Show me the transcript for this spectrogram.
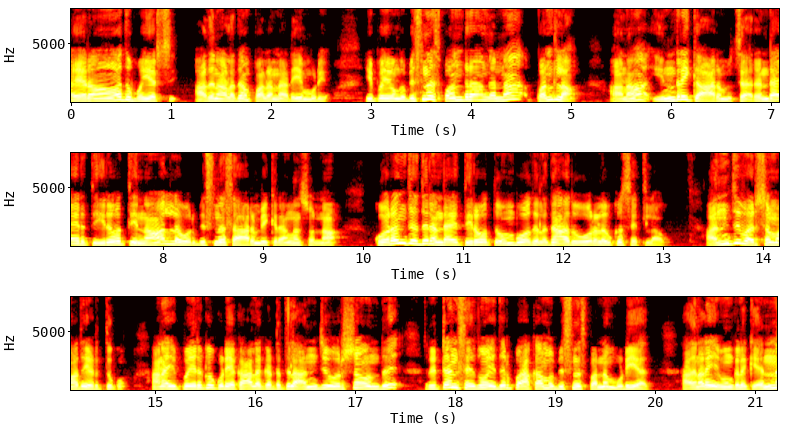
அயராது முயற்சி. அதனால தான் பலன் அடைய முடியும். இப்போ இவங்க பிஸ்னஸ் பண்ணுறாங்கன்னா பண்ணலாம். ஆனால் இன்றைக்கு ஆரம்பித்தா ரெண்டாயிரத்தி இருபத்தி நாலில் ஒரு பிஸ்னஸ் ஆரம்பிக்கிறாங்கன்னு சொன்னால் குறைஞ்சது ரெண்டாயிரத்தி இருபத்தி ஒம்போதில் தான் அது ஓரளவுக்கு செட்டில் ஆகும். அஞ்சு வருஷமாவது எடுத்துக்கும். ஆனால் இப்போ இருக்கக்கூடிய காலகட்டத்தில் அஞ்சு வருஷம் வந்து ரிட்டர்ன்ஸ் எதுவும் எதிர்பார்க்காம பிஸ்னஸ் பண்ண முடியாது. அதனால் இவங்களுக்கு என்ன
